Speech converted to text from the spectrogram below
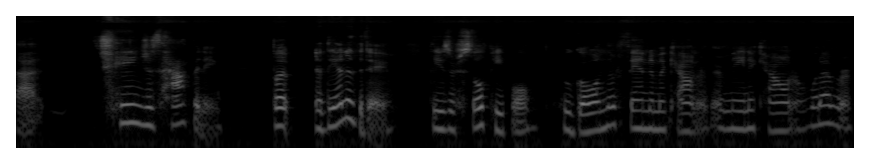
that change is happening. But at the end of the day, these are still people who go on their fandom account or their main account or whatever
